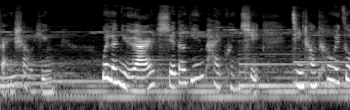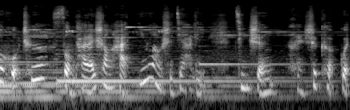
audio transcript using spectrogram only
樊少云。为了女儿学到音派昆曲，经常特为坐火车送她来上海殷老师家里，精神很是可贵。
